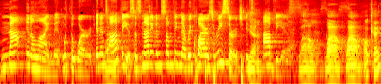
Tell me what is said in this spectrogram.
not in alignment with the Word. And it's wow. obvious. It's not even something that requires research, it's obvious. Wow, wow, wow. Okay.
